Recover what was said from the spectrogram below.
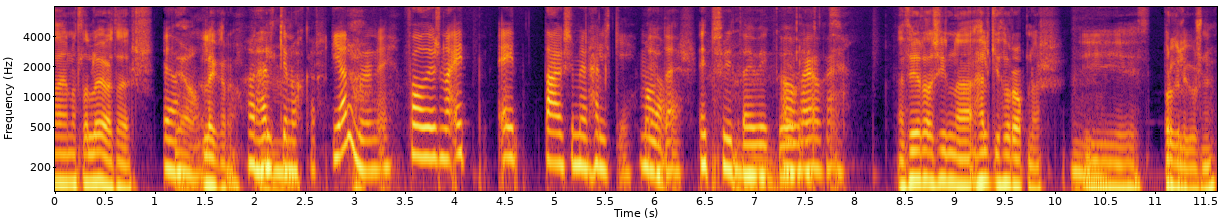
það er náttúrulega laugadagur Já. Já. leikara Það er helgin okkar. Í alvörunni, fáðu þið svona einn ein dag sem er helgi, mánudagur. Eitt frítag í viku. Ok, yfirleitt. ok. En þið eru að sína Helgi Þór Opnar í borgarleikúsinu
